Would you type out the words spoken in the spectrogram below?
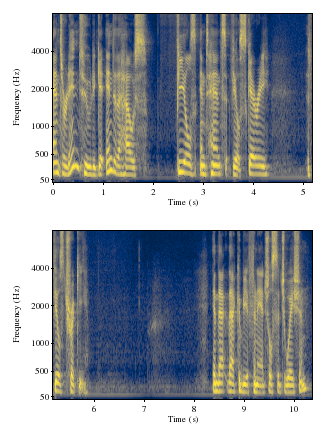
entered into to get into the house feels intense, it feels scary, it feels tricky. And that, that could be a financial situation.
